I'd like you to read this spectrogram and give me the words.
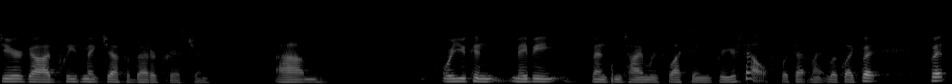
dear God, please make Jeff a better Christian. Um, or you can maybe spend some time reflecting for yourself what that might look like. But, but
